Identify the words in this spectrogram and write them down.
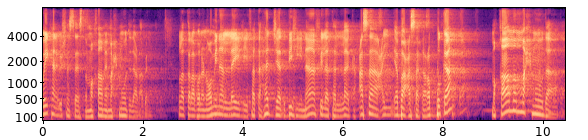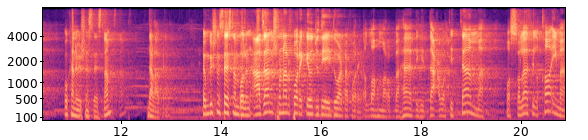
ওইখানে বিষ্ণু ইসলাম মাকামে মাহমুদ দাঁড়াবেন আল্লাহ তালা বলেন ওমিনাল লাইলি ফাতাহাজ্জাদ বিহি নাফিলাতাল লাক আসা আই ইয়াবআসাকা রাব্বুকা মাকামাম মাহমুদা ওখানে বিষ্ণু ইসলাম দাঁড়াবেন এবং বিষ্ণু ইসলাম বলেন আজান শোনার পরে কেউ যদি এই দোয়াটা পড়ে আল্লাহুম্মা রাব্বা হাদিহি দাওয়াতি তাম্মা ওয়াস সালাতিল কাইমা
